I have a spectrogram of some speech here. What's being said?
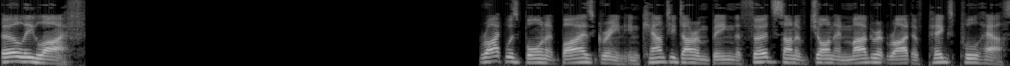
Early life. Wright was born at Byers Green in County Durham being the third son of John and Margaret Wright of Peggs Pool House.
